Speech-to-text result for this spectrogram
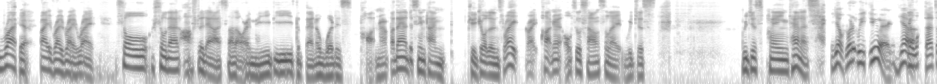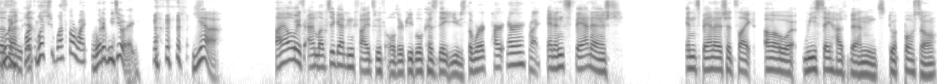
Right. Yeah. Right. Right. Right. Right. So so then after that, I thought, all right, maybe the better word is partner. But then at the same time, Jay Jordan's right. Right. Partner also sounds like we just we just playing tennis. Yeah. What are we doing? Yeah. Yeah, what- that doesn't. what, what's what's the right? what are we doing? yeah. I always I love to get in fights with older people because they use the word partner. Right. And in Spanish, in Spanish, it's like, oh, we say husband, tu esposo.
